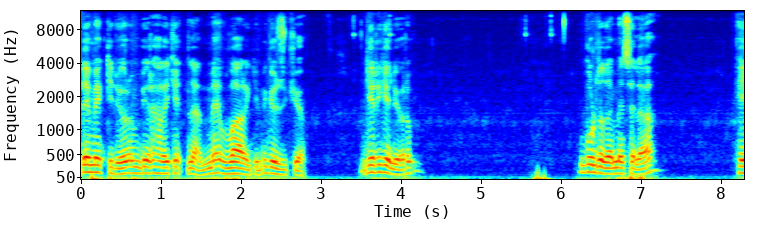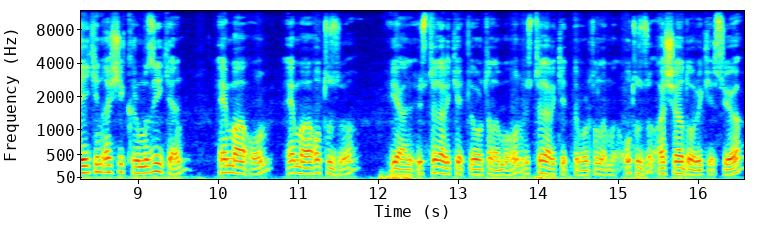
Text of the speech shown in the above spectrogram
Demek ki diyorum bir hareketlenme var gibi gözüküyor. Geri geliyorum. Burada da mesela Heik'in aşı kırmızı iken MA10, MA30'u yani üstel hareketli ortalama 10, üstel hareketli ortalama 30'u aşağı doğru kesiyor.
